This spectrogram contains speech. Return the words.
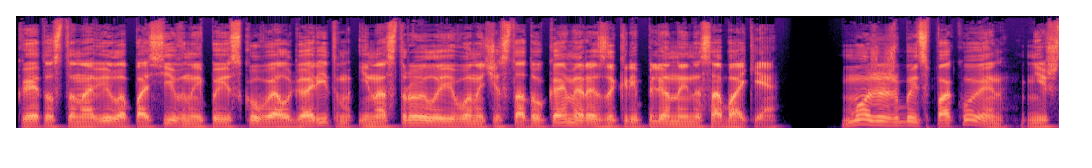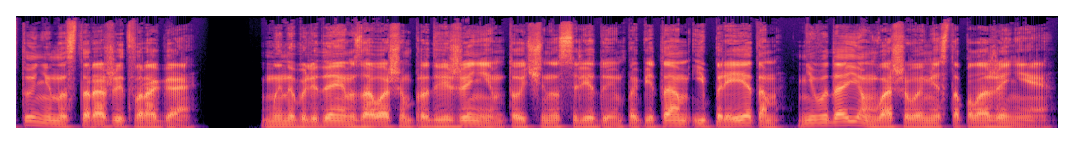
Кэт установила пассивный поисковый алгоритм и настроила его на частоту камеры, закрепленной на собаке. Можешь быть спокоен, ничто не насторожит врага. Мы наблюдаем за вашим продвижением, точно следуем по пятам и при этом не выдаем вашего местоположения».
